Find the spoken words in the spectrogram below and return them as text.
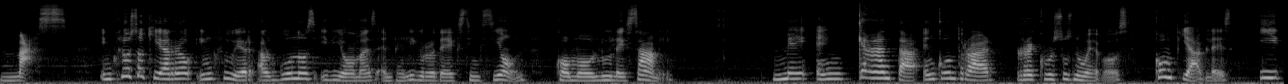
más. Incluso quiero incluir algunos idiomas en peligro de extinción, como Lule Sami. Me encanta encontrar recursos nuevos, confiables y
